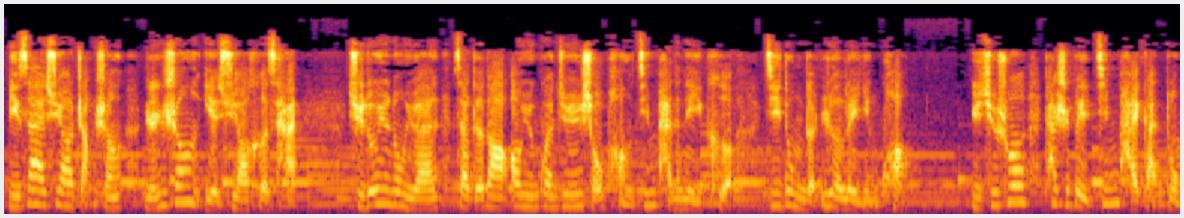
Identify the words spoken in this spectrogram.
比赛需要掌声，人生也需要喝彩。许多运动员在得到奥运冠军手捧金牌的那一刻，激动得热泪盈眶。与其说他是被金牌感动，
